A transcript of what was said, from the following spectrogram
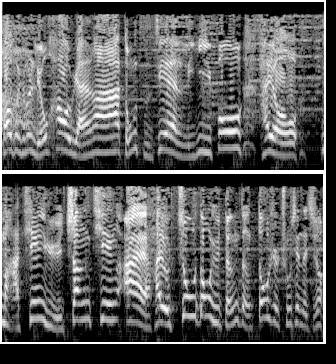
包括什么刘昊然啊、董子健、李易峰，还有马天宇、张天爱，还有周冬雨等等，都是出现在其中。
